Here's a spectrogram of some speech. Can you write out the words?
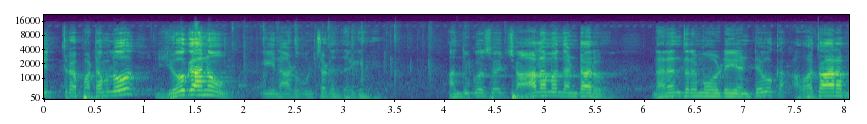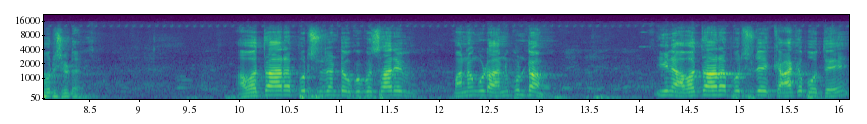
చిత్రపటంలో యోగాను ఈనాడు ఉంచడం జరిగింది. అందుకోసమే చాలామంది అంటారు నరేంద్ర మోడీ అంటే ఒక అవతార పురుషుడు అని అవతార పురుషుడు అంటే ఒక్కొక్కసారి మనం కూడా అనుకుంటాం ఈయన అవతార పురుషుడే కాకపోతే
